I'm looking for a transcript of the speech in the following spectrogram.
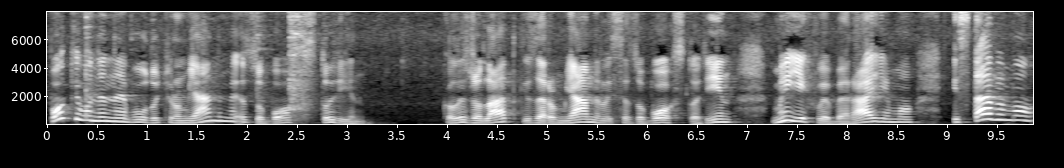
поки вони не будуть рум'яними з обох сторін. Коли ж оладки зарум'янилися з обох сторін, ми їх вибираємо і ставимо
